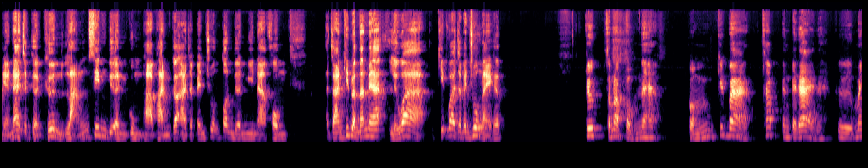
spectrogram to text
เนี่ยน่าจะเกิดขึ้นหลังสิ้นเดือนกุมภาพันธ์ก็อาจจะเป็นช่วงต้นเดือนมีนาคม อาจารย์คิดแบบนั้นไหมฮะ หรือว่าคิดว่าจะเป็นช่วงไหนครับ คือสำหรับผมนะฮะผมคิดว่าถ้าเป็นไปได้นะคือไม่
